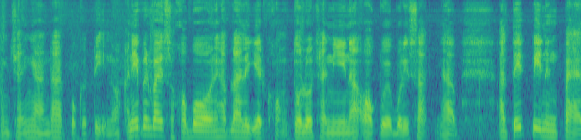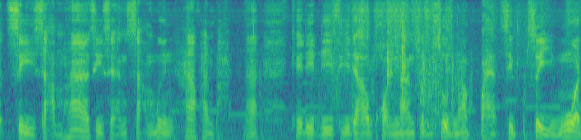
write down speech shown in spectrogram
ยังใช้งานได้ปกติเนาะ อันนี้เป็นใบสคบนะครับรายละเอียดของตัวรถคันนี้นะ ออกโดยบริษัทนะครับ อันติดปี 18 4 3 5 4 3 5 0 0 0 บาทนะ เครดิตดีฟรีดาวผ่อนนานสูงสุดนะ 84 งวด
